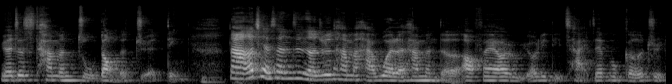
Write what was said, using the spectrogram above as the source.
因为这是他们主动的决定。那而且甚至呢，就是他们还为了他们的《奥菲欧与尤利迪采》这部歌剧。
